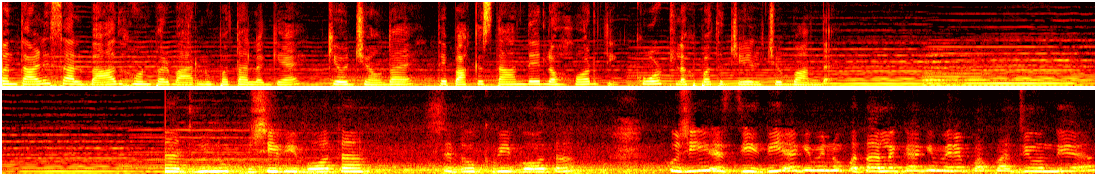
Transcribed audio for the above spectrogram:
45 ਸਾਲ ਬਾਅਦ ਹੁਣ ਪਰਿਵਾਰ ਨੂੰ ਪਤਾ ਲੱਗਿਆ ਹੈ ਕਿ ਉਹ ਜਿਉਂਦਾ ਹੈ ਤੇ ਪਾਕਿਸਤਾਨ ਦੇ ਲਾਹੌਰ ਦੀ ਕੋਟ ਲਖਪਤ ਜੇਲ੍ਹ 'ਚ ਬੰਦ ਹੈ। ਅੱਜ ਮੈਨੂੰ ਖੁਸ਼ੀ ਵੀ ਬਹੁਤ ਆ, ਤੇ ਦੁੱਖ ਵੀ ਬਹੁਤ ਆ। ਖੁਸ਼ੀ ਇਸ ਚੀਜ਼ ਦੀ ਆ ਕਿ ਮੈਨੂੰ ਪਤਾ ਲੱਗਾ ਕਿ ਮੇਰੇ ਪਾਪਾ ਜਿਉਂਦੇ ਆ।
